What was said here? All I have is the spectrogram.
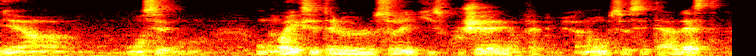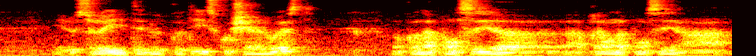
Et euh, on, croyait que c'était le, le soleil qui se couchait, en fait ah non, parce que c'était à l'est, et le soleil était de l'autre côté, il se couchait à l'ouest. Donc on a pensé, euh, après on a pensé à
